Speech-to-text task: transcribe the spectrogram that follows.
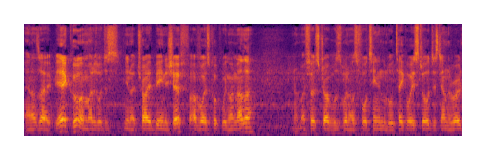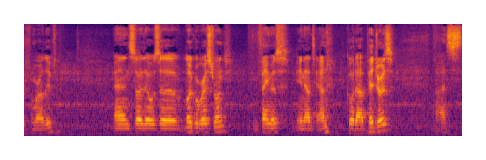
and I was like, "Yeah, cool. I might as well just you know try being a chef." I've always cooked with my mother. You know, my first job was when I was fourteen in a little takeaway store just down the road from where I lived, and so there was a local restaurant, famous in our town, called uh, Pedro's. Uh, it's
